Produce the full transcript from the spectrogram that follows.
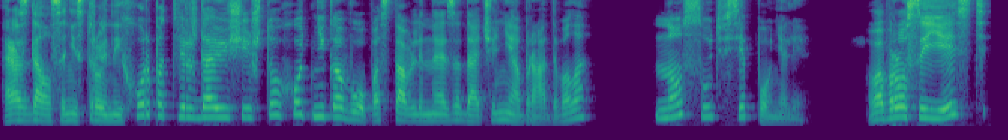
Раздался нестройный хор, подтверждающий, что хоть никого поставленная задача не обрадовала, но суть все поняли. «Вопросы есть?»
